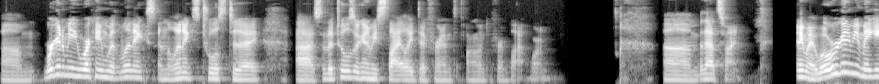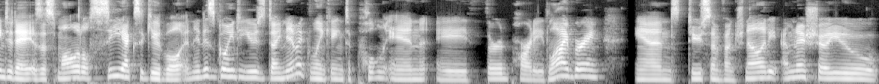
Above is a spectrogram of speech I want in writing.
Um, we're going to be working with Linux and the Linux tools today, uh, so the tools are going to be slightly different on a different platform. Um, but that's fine. Anyway, what we're going to be making today is a small little C executable, and it is going to use dynamic linking to pull in a third-party library and do some functionality. I'm going to show you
